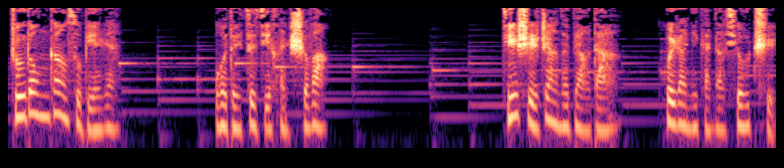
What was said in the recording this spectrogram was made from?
主动告诉别人，我对自己很失望。即使这样的表达会让你感到羞耻，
